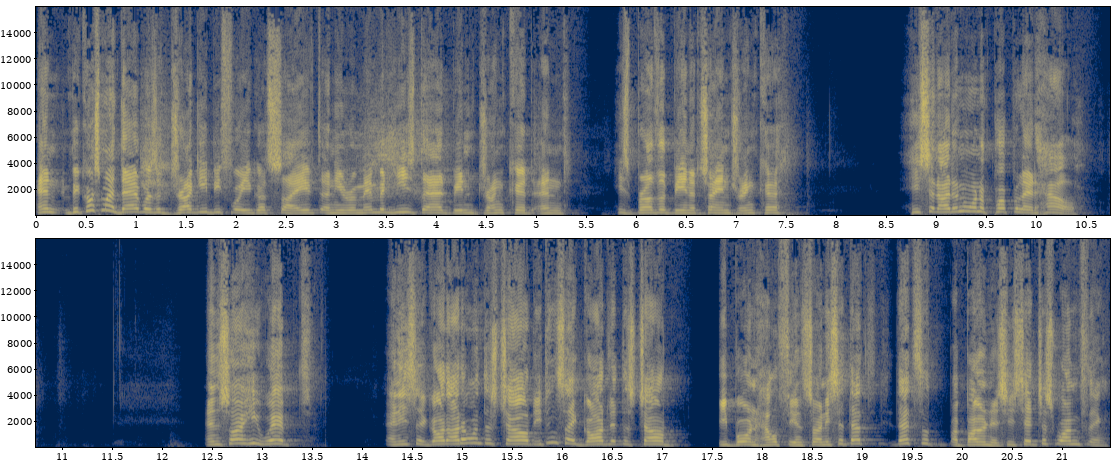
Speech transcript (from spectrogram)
And because my dad was a druggie before he got saved, and he remembered his dad being a drunkard and his brother being a chain drinker, he said, I didn't want to populate hell. And so he wept. And he said, God, I don't want this child. He didn't say, God, let this child be born healthy and so on. He said, that's, that's a, bonus. He said, just one thing.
